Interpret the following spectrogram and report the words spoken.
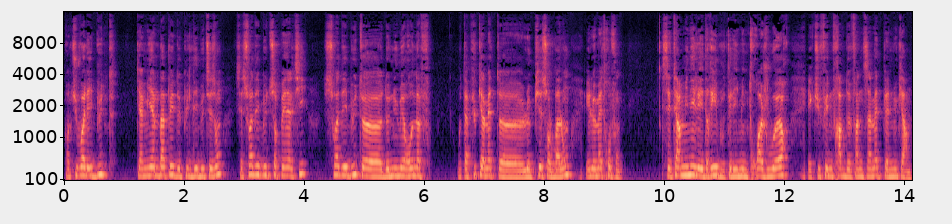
Quand tu vois les buts qu'a mis Mbappé depuis le début de saison, c'est soit des buts sur penalty, soit des buts euh, de numéro 9, où t'as plus qu'à mettre euh, le pied sur le ballon et le mettre au fond. C'est terminé les dribbles où tu élimines 3 joueurs et que tu fais une frappe de fin de 5 mètres pleine lucarne.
